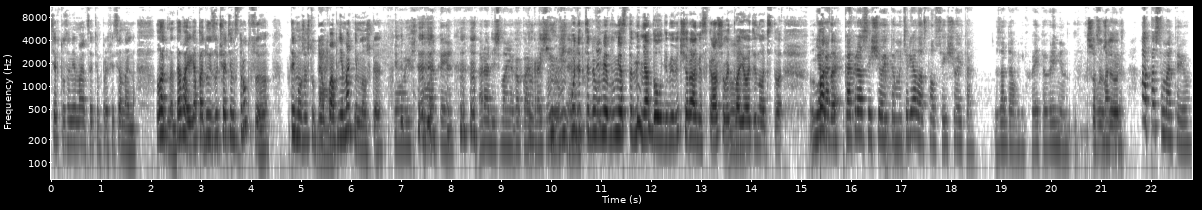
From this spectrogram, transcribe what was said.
те, кто занимается этим профессионально. Ладно, давай, я пойду изучать инструкцию. Ты можешь тут ее Да. пообнимать немножко. Ой, что ты. Радость моя какая красивая. Будет тебе вме- вместо меня долгими вечерами скрашивать твое одиночество. Мне Ладно. как, как раз еще это материал остался, еще это за давних это времен. Что Посмотрю. ждет? А посмотрю.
